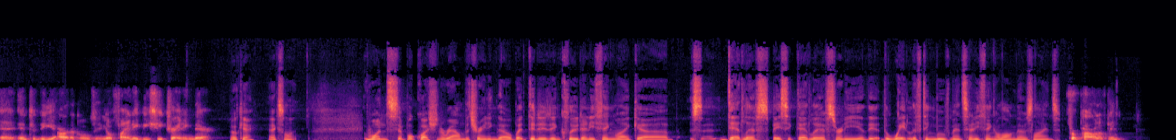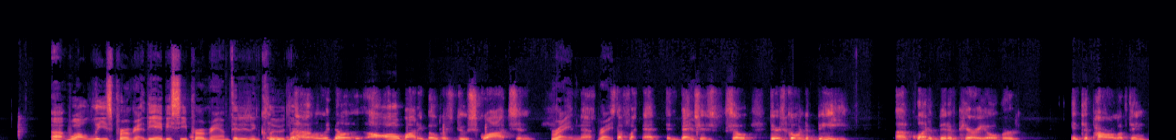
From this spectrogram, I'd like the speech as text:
and into the articles and you'll find ABC training there. Okay, excellent. One simple question around the training, though, but did it include anything like uh, deadlifts, basic deadlifts, or any of the, the weightlifting movements, anything along those lines? For powerlifting? Uh, well, Lee's program, the ABC program, did it include like no, no? All bodybuilders do squats and right, and uh, right. stuff like that and benches. Yeah. So there's going to be uh, quite a bit of carryover into powerlifting.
